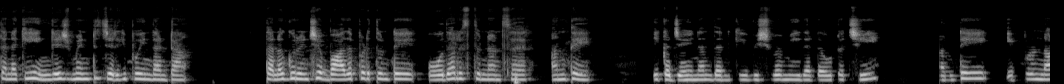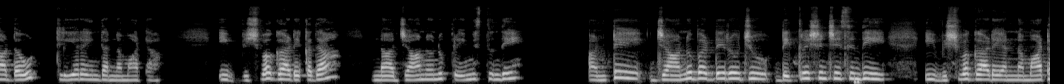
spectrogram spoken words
తనకి ఎంగేజ్మెంట్ జరిగిపోయిందంట. తన గురించే బాధపడుతుంటే ఓదారుస్తున్నాను సార్ అంతే. ఇక జయనందన్కి విశ్వ మీద డౌట్ వచ్చి అంటే ఇప్పుడు నా డౌట్ క్లియర్ అయిందన్నమాట. ఈ విశ్వగాడే కదా నా జానును ప్రేమిస్తుంది? అంటే జాను బర్త్డే రోజు డెకరేషన్ చేసింది ఈ విశ్వగాడే అన్నమాట.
